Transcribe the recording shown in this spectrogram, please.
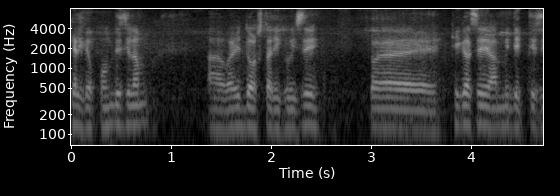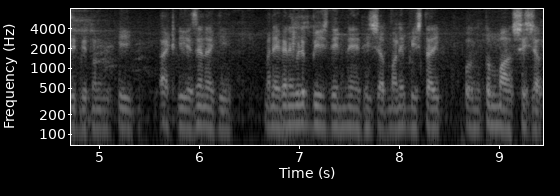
কালকে ফোন দিয়েছিলাম ভাই, দশ তারিখ হয়েছে ঠিক আছে, আমি দেখতেছি বেতন কি আটকে গেছে নাকি। মানে এখানে বলে বিশ দিনের হিসাব মানে বিশ তারিখ পর্যন্ত মাস হিসাব।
